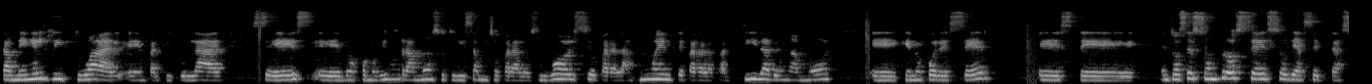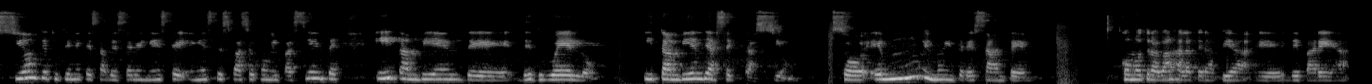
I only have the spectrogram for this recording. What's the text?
También el ritual en particular se es, eh, como dijo Ramón, se utiliza mucho para los divorcios, para la muerte, para la partida de un amor eh, que no puede ser. Este, entonces son procesos de aceptación que tú tienes que establecer en este, en este espacio con el paciente y también de, de duelo y también de aceptación. So, es muy, muy interesante cómo trabaja la terapia eh, de pareja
